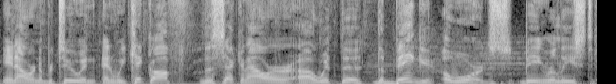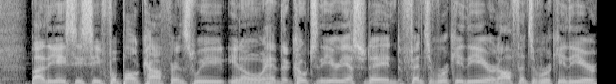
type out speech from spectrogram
in hour number two. And, and we kick off the second hour uh, with the, the big awards being released by the ACC Football Conference. We, you know, had the Coach of the Year yesterday and Defensive Rookie of the Year and Offensive Rookie of the Year.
